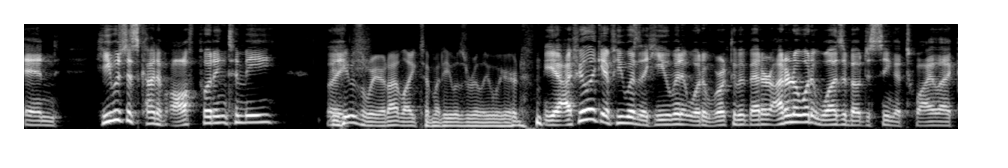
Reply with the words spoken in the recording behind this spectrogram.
and he was just kind of off putting to me. Like he was weird. I liked him, but he was really weird. yeah, I feel like if he was a human, it would have worked a bit better. I don't know what it was about just seeing a Twi'lek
